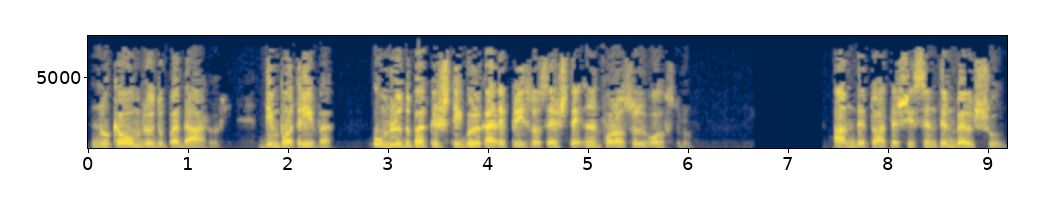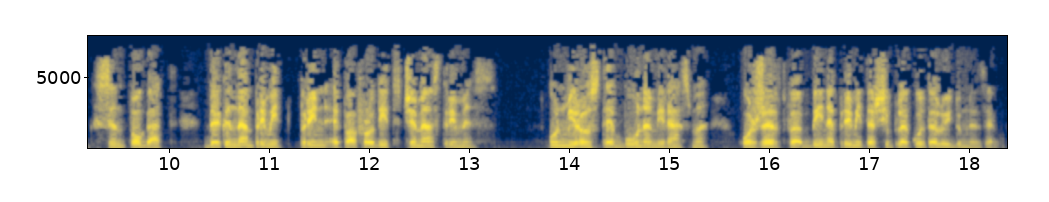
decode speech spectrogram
Nu că umblu după daruri, din potrivă, umblu după câștigul care prisosește în folosul vostru. Am de toate și sunt în belșug, sunt bogat, de când am primit prin Epafrodit ce mi-a trimis. Un miros de bună mireasmă, o jertfă bine primită și plăcută lui Dumnezeu.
